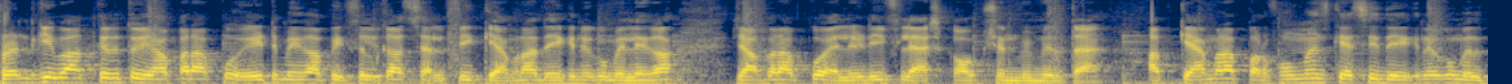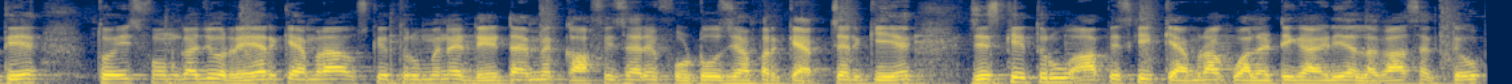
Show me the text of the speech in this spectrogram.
फ्रंट की बात करें तो यहाँ पर आपको एट मेगा का सेल्फी कैमरा देखने को मिलेगा, जहाँ पर आपको एलईडी फ्लैश का ऑप्शन भी मिलता है। अब कैमरा परफॉर्मेंस कैसी देखने को मिलती है? तो इस फ़ोन का जो रेयर कैमरा उसके थ्रू मैंने डे टाइम में काफ़ी सारे फ़ोटोज़ यहाँ पर कैप्चर किए जिसके थ्रू आप इसकी कैमरा क्वालिटी का आइडिया लगा सकते हो।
